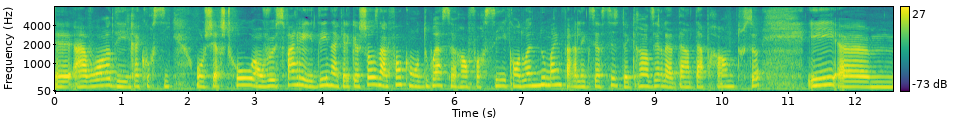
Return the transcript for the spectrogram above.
euh, à avoir des raccourcis. On cherche trop, on veut se faire aider dans quelque chose, dans le fond, qu'on doit se renforcer, qu'on doit nous-mêmes faire l'exercice de grandir là-dedans, d'apprendre tout ça. Et euh,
